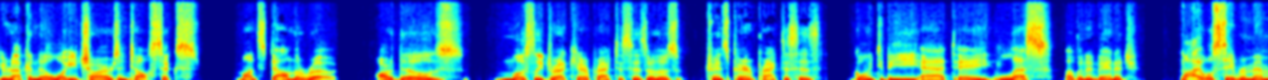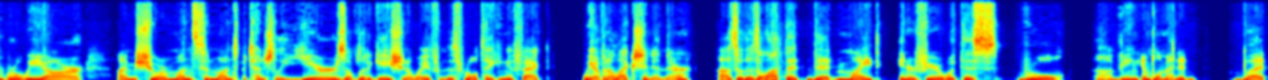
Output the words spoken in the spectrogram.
you're not going to know what you charge until six months down the road. Are those mostly direct care practices? Or those transparent practices going to be at a less of an advantage? Well, I will say, remember, we are, I'm sure, months and months, potentially years of litigation away from this rule taking effect. We have an election in there. Uh, so there's a lot that, that might interfere with this rule uh, being implemented. But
